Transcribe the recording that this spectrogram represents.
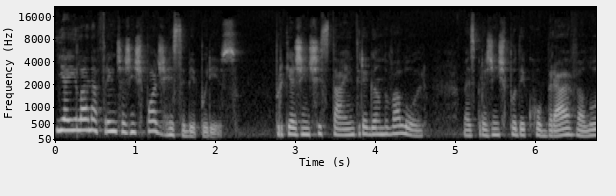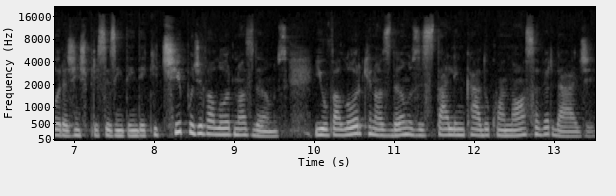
E aí lá na frente a gente pode receber por isso, porque a gente está entregando valor. Mas para a gente poder cobrar valor, a gente precisa entender que tipo de valor nós damos. E o valor que nós damos está linkado com a nossa verdade,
